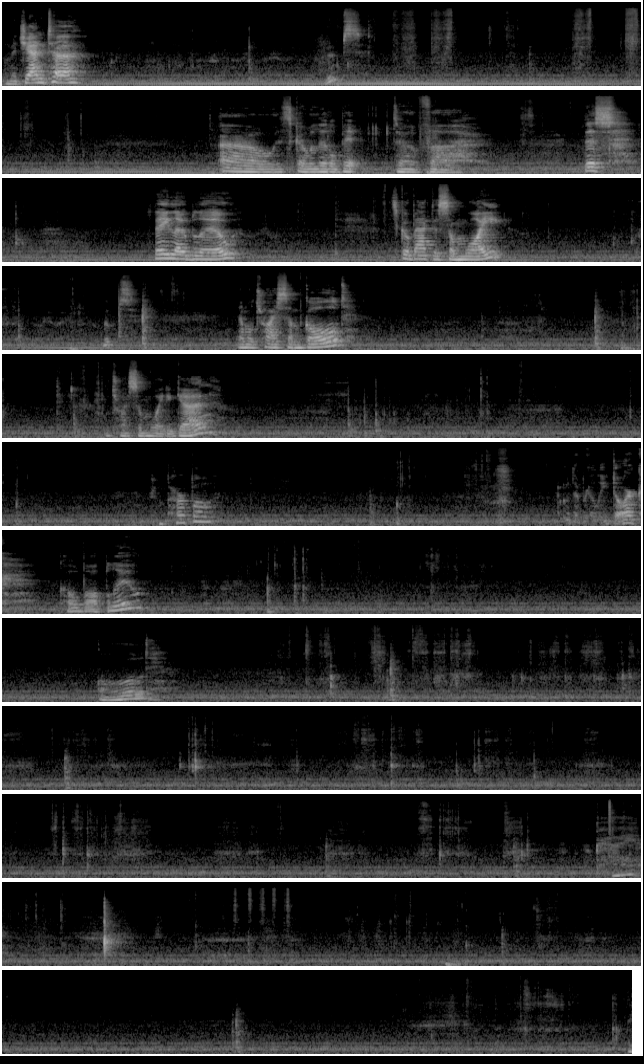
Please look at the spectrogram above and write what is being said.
magenta, oops, Oh, let's go a little bit of uh, this phthalo blue. Let's go back to some white. Oops. Then we'll try some gold. We'll try some white again. Purple with a really dark cobalt blue. Gold.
